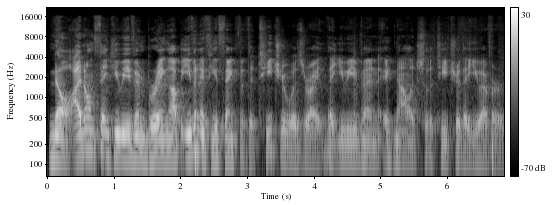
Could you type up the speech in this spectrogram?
No, I don't think you even bring up, even if you think that the teacher was right, that you even acknowledge to the teacher that you ever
